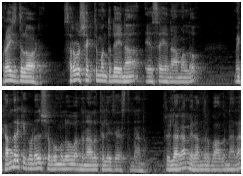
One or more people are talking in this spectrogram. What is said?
ప్రైజ్ ద లాడ్ సర్వశక్తిమంతుడైన ఏసయ్య నామంలో మీకు అందరికీ కూడా శుభములు వందనాలు తెలియజేస్తున్నాను. ప్రిలరా మీరందరూ బాగున్నారా?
